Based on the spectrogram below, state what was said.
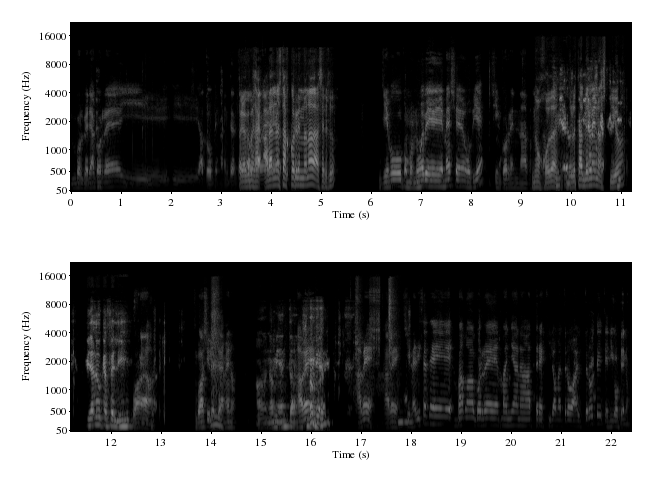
volveré a correr y, y a tope. a intentar Pero ¿qué pasa? ¿Ahora no estás corriendo nada, Sergio? Llevo como nueve meses o diez sin correr nada. No jodas. ¿No lo- estás de menos, tío? Mira lo que feliz. Buah, buah, sí lo eché de menos. No, no mientas. A ver. no mientas. A ver, a ver, si me dices de vamos a correr mañana 3 kilómetros al trote, te digo que no.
